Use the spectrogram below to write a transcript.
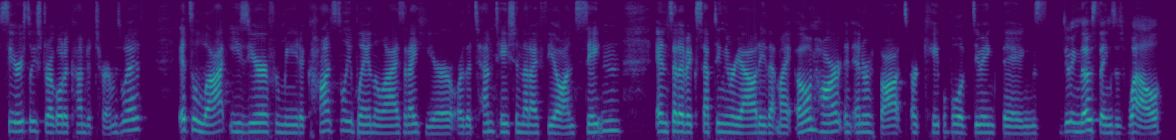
seriously struggle to come to terms with it's a lot easier for me to constantly blame the lies that I hear or the temptation that I feel on Satan instead of accepting the reality that my own heart and inner thoughts are capable of doing things, doing those things as well,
